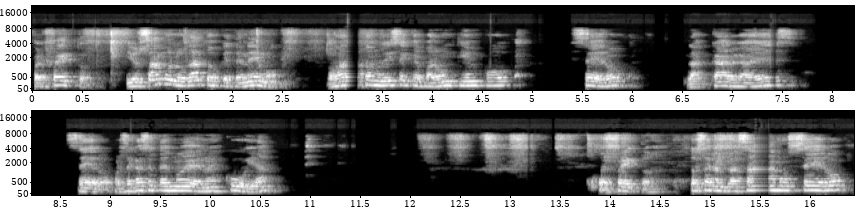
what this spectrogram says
Perfecto. Y usamos los datos que tenemos. Los datos nos dicen que para un tiempo 0, la carga es 0. Por si acaso este es 9, no es Q, ¿ya? Perfecto. Entonces reemplazamos 0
